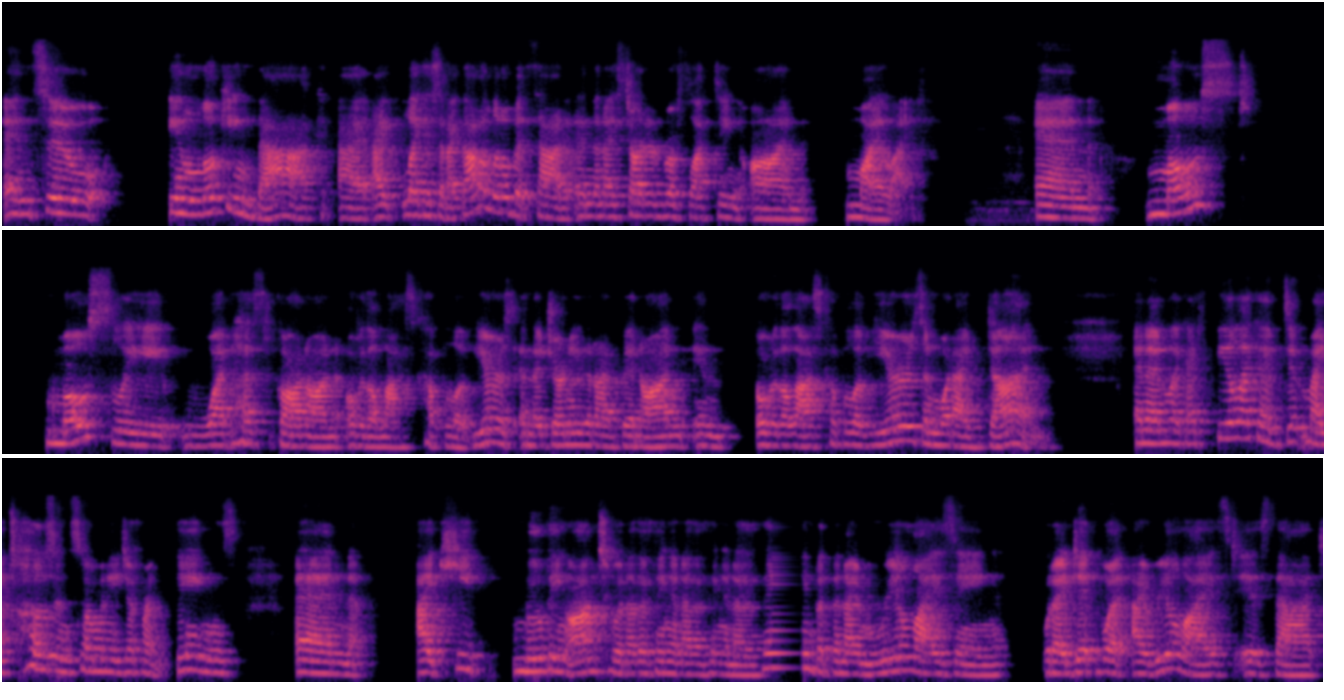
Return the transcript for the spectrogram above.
And so in looking back, I, I, like I said, I got a little bit sad and then I started reflecting on my life. And most mostly what has gone on over the last couple of years and the journey that I've been on in over the last couple of years and what I've done. And I'm like, I feel like I've dipped my toes in so many different things and I keep moving on to another thing, another thing, another thing. But then I'm realizing what I did, what I realized is that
